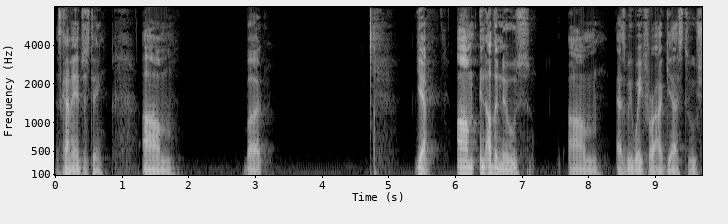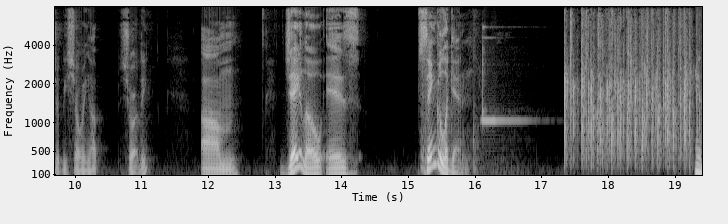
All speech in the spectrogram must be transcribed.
It's kind of interesting. Um, but yeah. Um, in other news, um, as we wait for our guest who should be showing up shortly, um, J Lo is single again. And,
